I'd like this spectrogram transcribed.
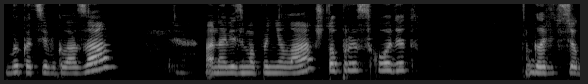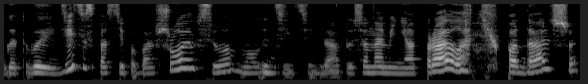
выкатив глаза. Она, видимо, поняла, что происходит. Говорит, все, говорит, вы идите, спасибо большое, все, мол, идите, да. То есть она меня отправила от них подальше.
